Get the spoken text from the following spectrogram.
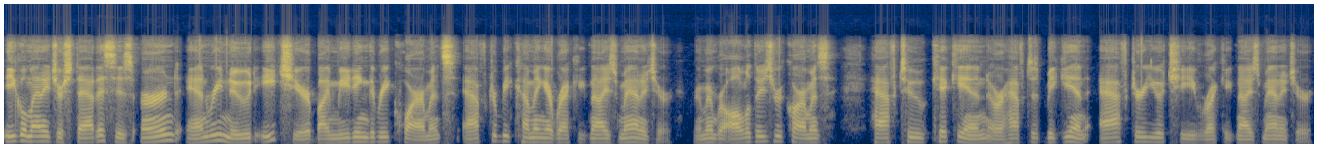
Eagle Manager status is earned and renewed each year by meeting the requirements after becoming a recognized manager. Remember, all of these requirements have to kick in or have to begin after you achieve recognized manager.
